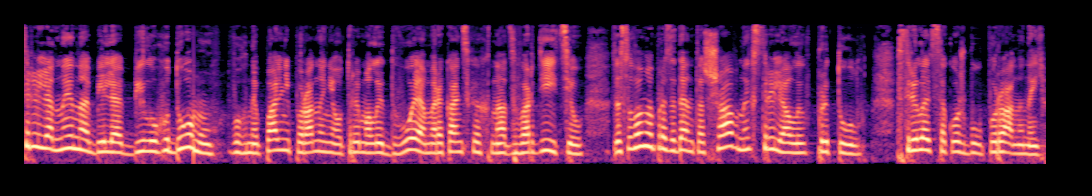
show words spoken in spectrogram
Стрілянина біля Білого дому. Вогнепальні поранення отримали двоє американських нацгвардійців. За словами президента США, в них стріляли в притул. Стрілець також був поранений.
